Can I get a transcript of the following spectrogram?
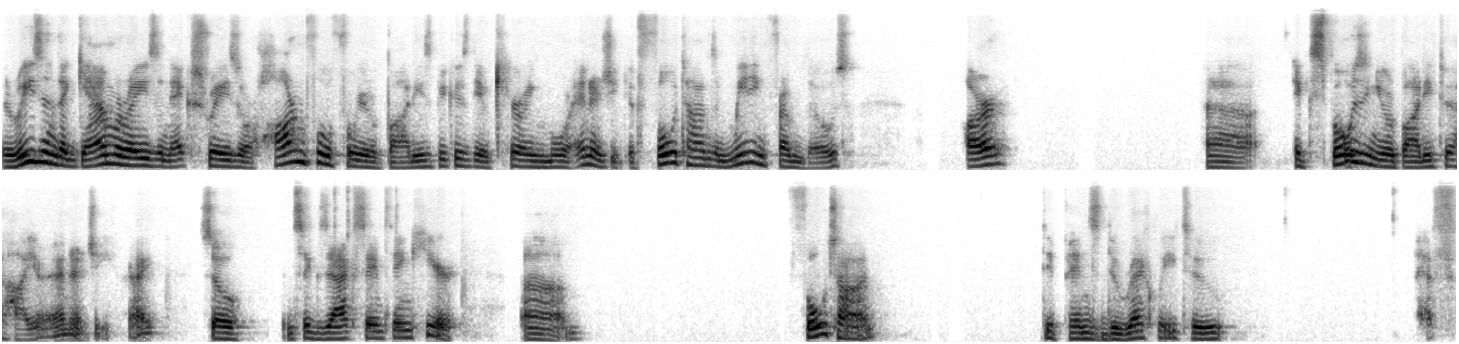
The reason that gamma rays and X-rays are harmful for your body is because they're carrying more energy. The photons emitting from those are uh, exposing your body to a higher energy, right? So it's exact same thing here. Um, photon depends directly to F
